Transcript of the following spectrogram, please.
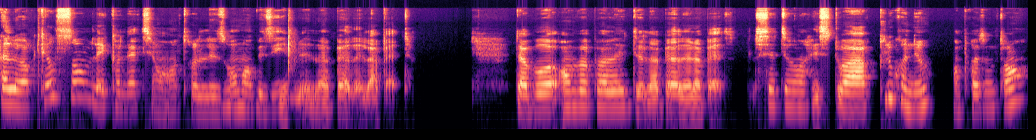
Alors, quelles sont les connexions entre les hommes invisibles et la Belle et la Bête? D'abord, on va parler de La Belle et la Bête. C'est une histoire plus connue en présentant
